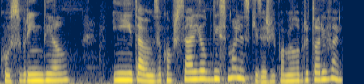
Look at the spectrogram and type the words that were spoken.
com o sobrinho dele e estávamos a conversar e ele disse-me, olha, se quiseres vir para o meu laboratório, vem.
